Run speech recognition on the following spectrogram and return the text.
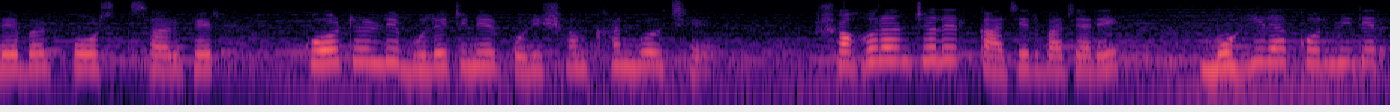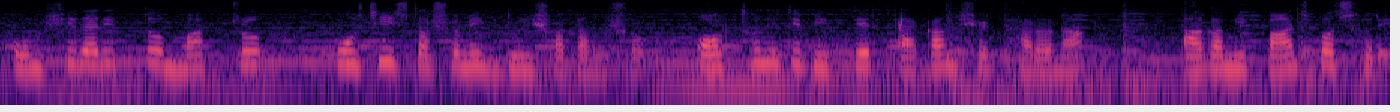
লেবার ফোর্স সার্ভের কোয়ার্টারলি বুলেটিনের পরিসংখ্যান বলছে, শহরাঞ্চলের কাজের বাজারে মহিলা কর্মীদের অংশীদারিত্ব মাত্র পঁচিশ দশমিক দুই শতাংশ। অর্থনীতিবিদদের একাংশের ধারণা, আগামী পাঁচ বছরে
